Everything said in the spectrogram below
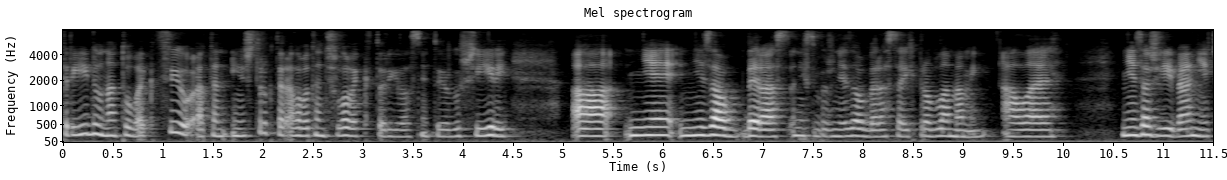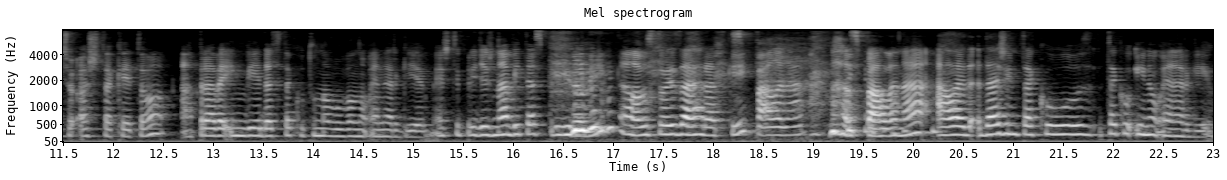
prídu na tú lekciu a ten inštruktor alebo ten človek, ktorý vlastne tú jogu šíri, a ne, nezaoberá, nechcem povedať, že nezaoberá sa ich problémami, ale nezažíva niečo až takéto a práve im vie dať takú tú novú vlnu energie. Ešte prídeš nabitá z prírody alebo z tvojej záhradky. Spálená. Spálená, ale dáš im takú, takú inú energiu.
